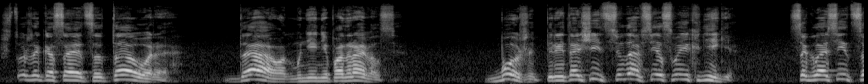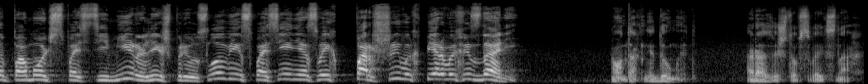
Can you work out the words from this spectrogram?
Что же касается Тауэра, да, он мне не понравился. Боже, перетащить сюда все свои книги согласится помочь спасти мир лишь при условии спасения своих паршивых первых изданий. Он так не думает, разве что в своих снах.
